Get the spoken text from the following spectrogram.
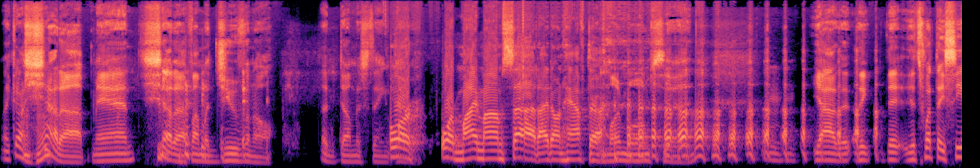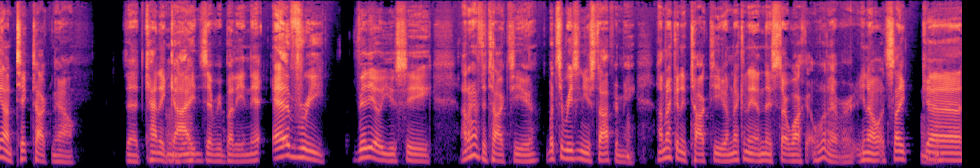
Like, oh, mm-hmm. shut up, man. Shut up. I'm a juvenile. the dumbest thing. Or ever. Or my mom said I don't have to. my mom said. yeah, the, the, the, it's what they see on TikTok now that kind of Mhm. guides everybody. And every video you see, I don't have to talk to you. What's the reason you're stopping me? I'm not going to talk to you. I'm not going to. And they start walking. Whatever. You know, it's like uh,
